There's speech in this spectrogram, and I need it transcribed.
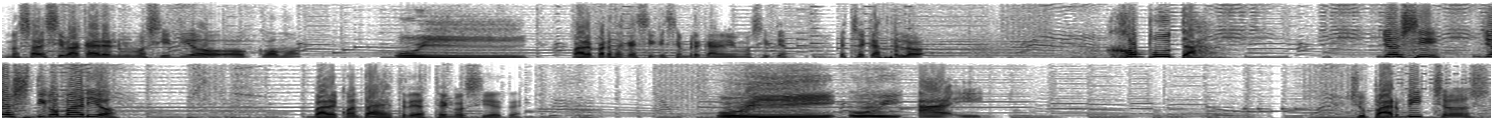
No sabes si va a caer en el mismo sitio o cómo. Uy. Vale, parece que sí que siempre cae en el mismo sitio. Esto hay que hacerlo... ¡Jo puta! Yoshi, Yoshi, digo Mario. Vale, ¿cuántas estrellas tengo? Siete. Uy, uy. Ah, y... Chupar bichos.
